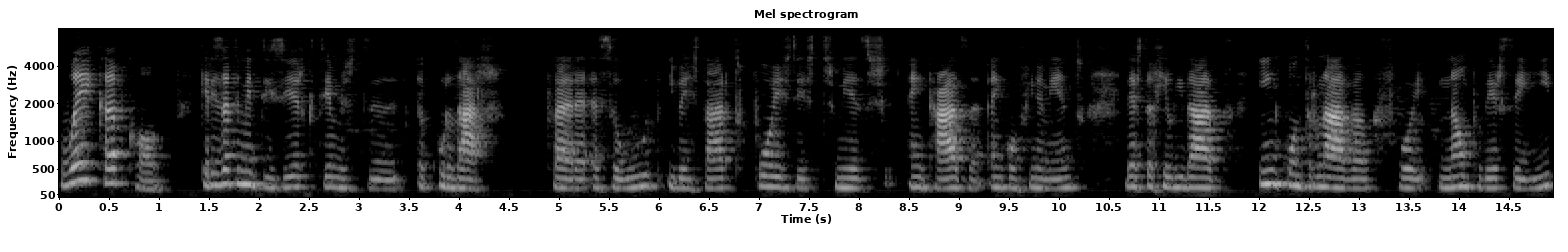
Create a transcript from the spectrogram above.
Wake Up Call quer exatamente dizer que temos de acordar para a saúde e bem-estar depois destes meses em casa, em confinamento, desta realidade incontornável que foi não poder sair,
